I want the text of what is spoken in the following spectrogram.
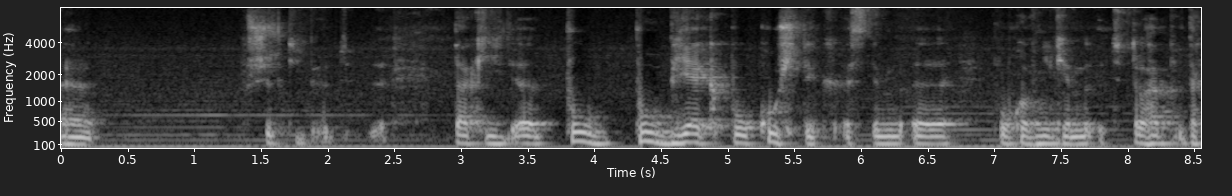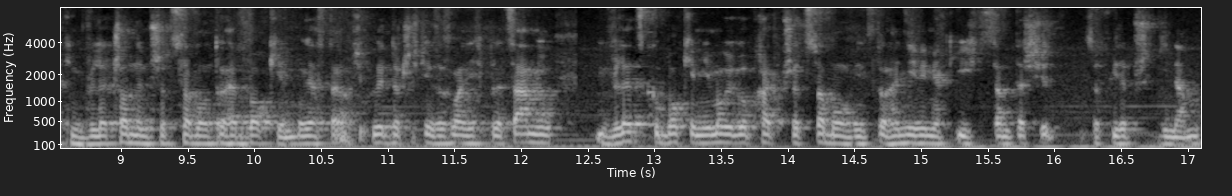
E, szybki e, taki e, pół, półbieg, półkuśtyk z tym e, pułkownikiem, trochę takim wleczonym przed sobą, trochę bokiem, bo ja staram się jednocześnie zasłaniać plecami i wlec go bokiem, nie mogę go pchać przed sobą, więc trochę nie wiem jak iść, sam też się co chwilę przyginam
